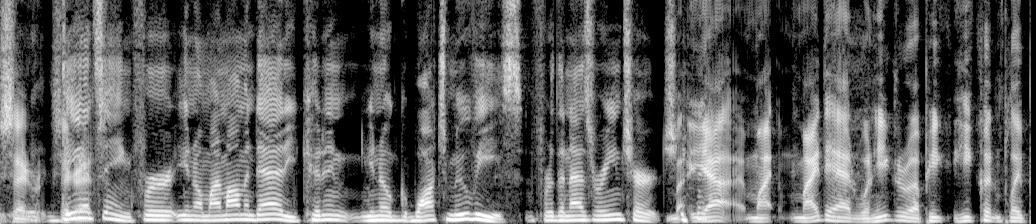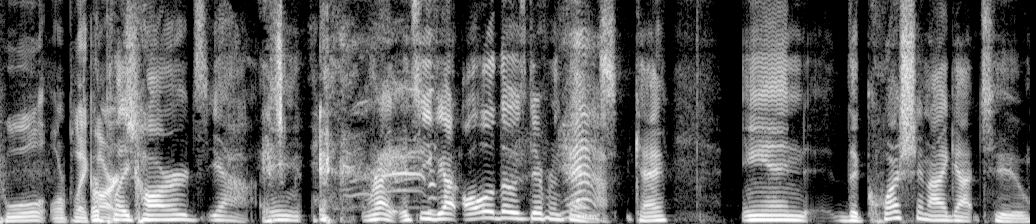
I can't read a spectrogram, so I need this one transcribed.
Smoke. Dancing for you know my mom and dad. He couldn't you know watch movies for the Nazarene Church. But yeah, my my dad when he grew up, he he couldn't play pool or play or cards. play cards. Yeah, It's- and- right. And so you've got all of those different Yeah. things. Okay, and the question I got to,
